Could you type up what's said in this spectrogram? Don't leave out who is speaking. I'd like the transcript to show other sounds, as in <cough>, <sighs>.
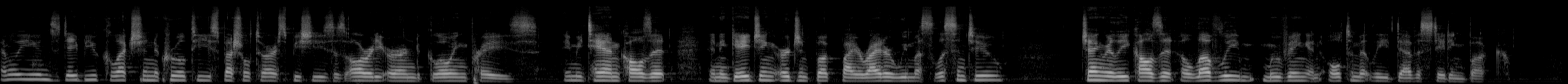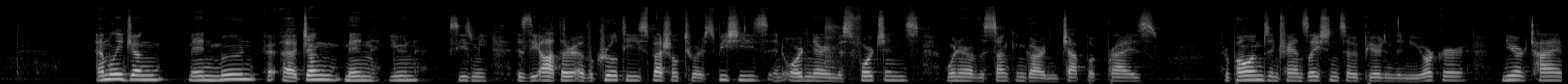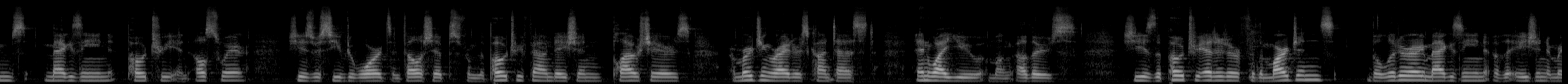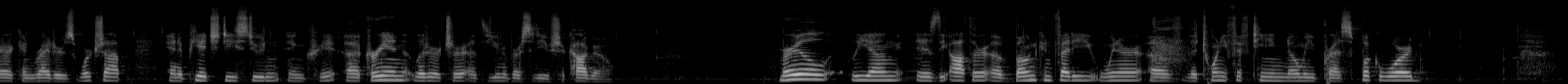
Speaker 1: Emily Yoon's debut collection, A Cruelty Special to Our Species, has already earned glowing praise. Amy Tan calls it an engaging, urgent book by a writer we must listen to. Chang-rae Lee calls it a lovely, moving, and ultimately devastating book. Emily Jung Min Moon, uh, Jung Min Yoon, excuse me, is the author of A Cruelty Special to Our Species and Ordinary Misfortunes, winner of the Sunken Garden Chapbook Prize. Her poems and translations have appeared in The New Yorker, New York Times, Magazine, Poetry, and elsewhere. She has received awards and fellowships from the Poetry Foundation, Plowshares, Emerging Writers Contest, NYU, among others. She is the poetry editor for The Margins, the literary magazine of the Asian American Writers Workshop, and a PhD student in uh, Korean literature at the University of Chicago. Muriel Leung is the author of Bone Confetti, winner of the 2015 Noemi Press Book Award.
